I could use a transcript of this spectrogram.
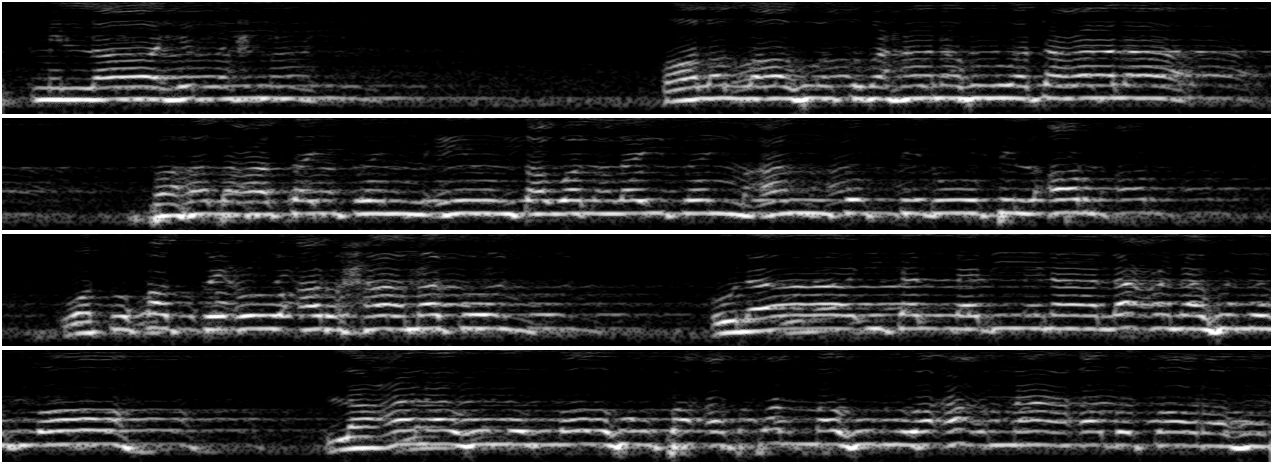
بسم الله الرحمن. قال الله سبحانه وتعالى فهل عسيتم إن توليتم أن تفسدوا في الأرض وتقطعوا أرحامكم؟ أولئك الذين لعنهم الله لعنهم الله فأصمهم وأعمى أبصارهم.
